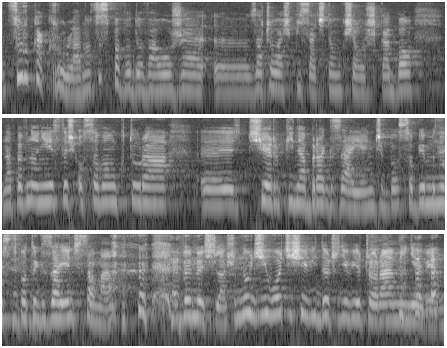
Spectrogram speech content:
Y, Córka króla, no co spowodowało, że y, zaczęłaś pisać tą książkę? Bo na pewno nie jesteś osobą, która y, cierpi na brak zajęć, bo sobie mnóstwo tych zajęć sama wymyślasz. Nudziło ci się widocznie wieczorami, nie wiem.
